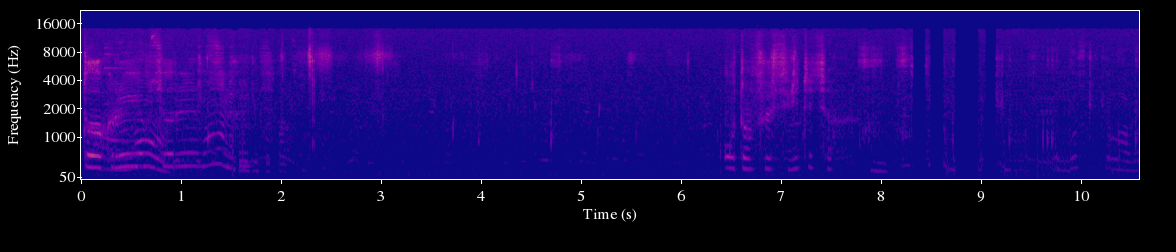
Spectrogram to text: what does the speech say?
Так, А, риємо, ну, все риємо. Чому не хочу копатися? О, там щось світиться. Ого, скільки лави.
